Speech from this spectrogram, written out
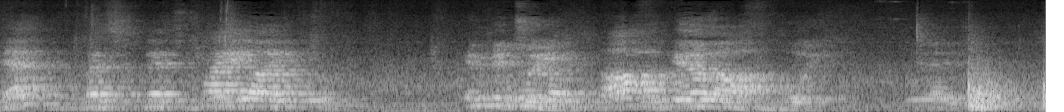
Yeah? Let's, let's play like in between. Half girl, half boy.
